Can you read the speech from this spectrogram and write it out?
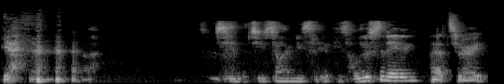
Yeah, The chief's telling me he's he's hallucinating. that's right.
